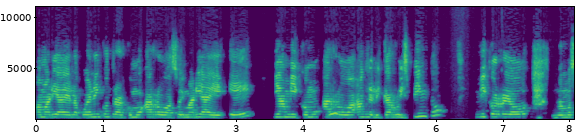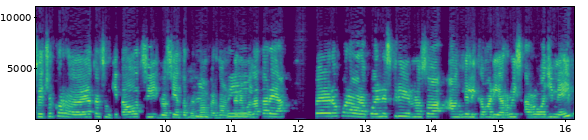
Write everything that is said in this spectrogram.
A María E la pueden encontrar como arroba soy María e, e, y a mí como arroba Angélica Ruiz Pinto mi correo, no hemos hecho el correo de calzón quitado, sí, lo siento, perdón, perdón, tenemos la tarea, pero por ahora pueden escribirnos a gmail.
